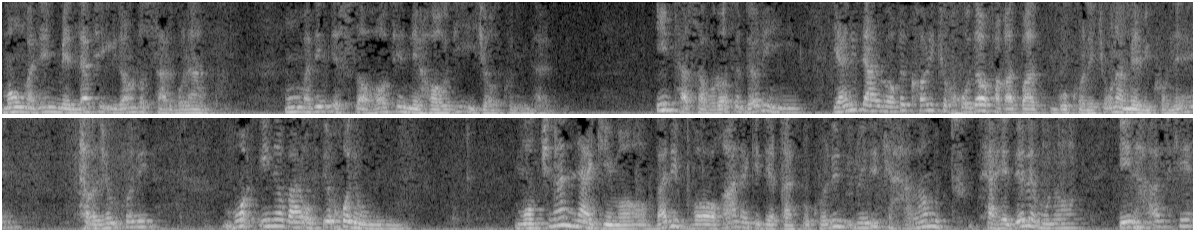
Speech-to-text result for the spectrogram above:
ما اومدیم ملت ایران رو سربلند کنیم. ما اومدیم اصلاحات نهادی ایجاد کنیم در این تصورات رو داریم. یعنی در واقع کاری که خدا فقط باید بکنه که اونم نمی‌کنه. توجه می‌کنید؟ ما اینو بر عهده خودمون می‌دونیم. ممکنه نگیم ولی واقعا اگه دقت بکنید ببینید که هممون ته دلمون این هست که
